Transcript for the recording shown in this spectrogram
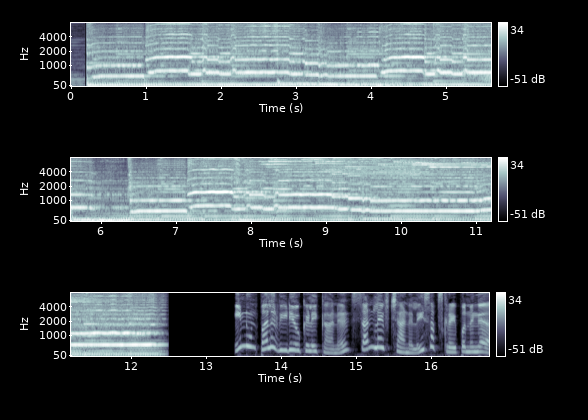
இன்னும் பல வீடியோக்களை காண சன்லைஃப் சேனலை சப்ஸ்கிரைப் பண்ணுங்க.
